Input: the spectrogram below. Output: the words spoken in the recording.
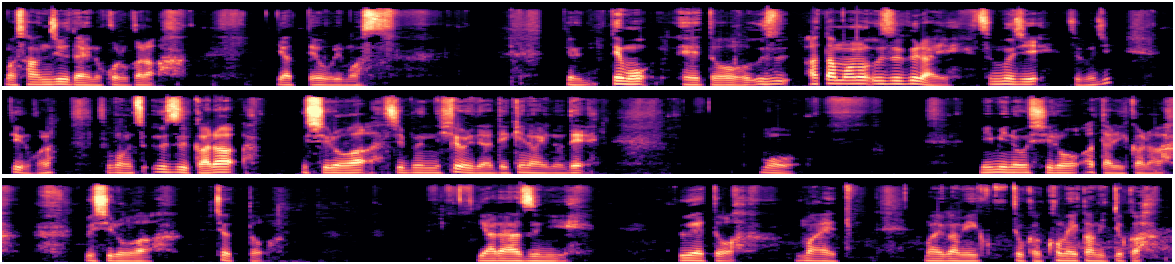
まあ、30代の頃から やっております。ででも、えっ、ー、と、渦、頭の渦ぐらい、つむじ、つむじ？っていうのかな？そこの渦から、後ろは自分一人ではできないので、もう、耳の後ろあたりから、後ろは、ちょっと、やらずに、上と前、前髪とか、こめ髪とか、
